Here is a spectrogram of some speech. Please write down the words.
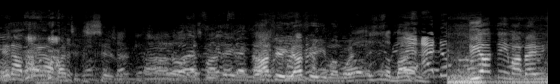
They're not, they're not about to shit, man. I feel you, I feel you, my boy. This is a boxing. Do your thing, my baby.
